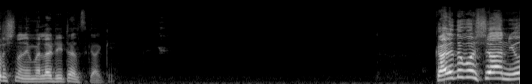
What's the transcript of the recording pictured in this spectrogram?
ಕೃಷ್ಣ, ನಿಮ್ಮೆಲ್ಲ ಡೀಟೇಲ್ಸ್ಗಾಗಿ ಕಳೆದ ವರ್ಷ ನ್ಯೂಸ್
